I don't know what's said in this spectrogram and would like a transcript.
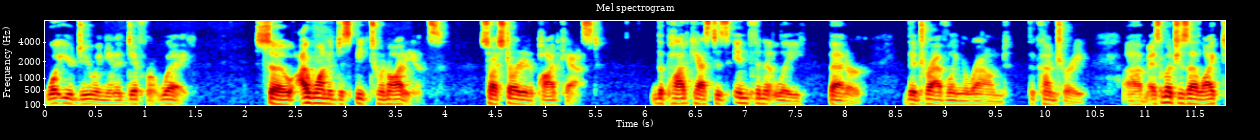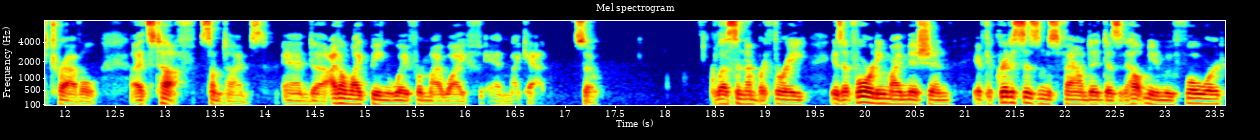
what you're doing in a different way. So, I wanted to speak to an audience. So, I started a podcast. The podcast is infinitely better than traveling around the country. Um, as much as I like to travel, uh, it's tough sometimes. And uh, I don't like being away from my wife and my cat. So, lesson number three is it forwarding my mission if the criticism is founded, does it help me to move forward?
